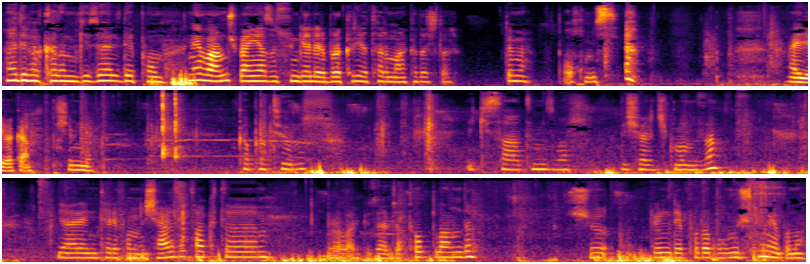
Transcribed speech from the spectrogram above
Hadi bakalım güzel depom. Ne varmış? Ben yazın süngerleri bırakır yatarım arkadaşlar. Değil mi? Oh mis. Haydi bakalım. Şimdi kapatıyoruz. İki saatimiz var dışarı çıkmamıza. Yarın telefonunu şarja taktım. Buralar güzelce toplandı. Şu dün depoda bulmuştum ya bunu.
